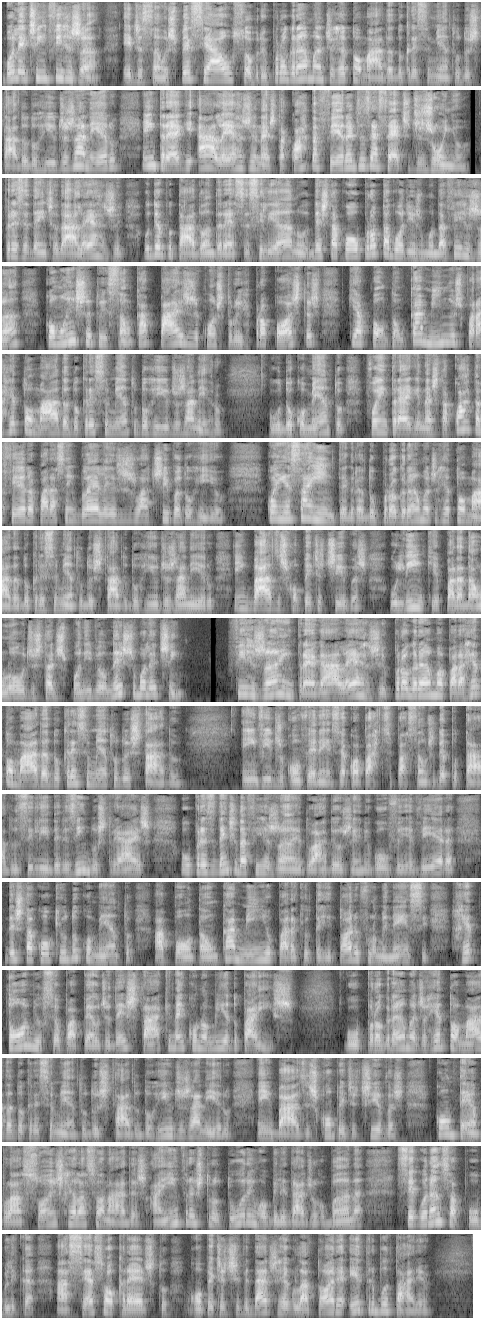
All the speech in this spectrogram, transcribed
Boletim Firjan, edição especial sobre o Programa de Retomada do Crescimento do Estado do Rio de Janeiro, entregue à Alerj nesta quarta-feira, 17 de junho. Presidente da Alerj, o deputado André Siciliano destacou o protagonismo da Firjan como instituição capaz de construir propostas que apontam caminhos para a retomada do crescimento do Rio de Janeiro. O documento foi entregue nesta quarta-feira para a Assembleia Legislativa do Rio. Conheça a íntegra do Programa de Retomada do Crescimento do Estado do Rio de Janeiro em bases competitivas. O link para download está disponível neste boletim. Firjan entrega à Alerj Programa para a Retomada do Crescimento do Estado. Em videoconferência com a participação de deputados e líderes industriais, o presidente da Firjan, Eduardo Eugênio Gouveia Vieira, destacou que o documento aponta um caminho para que o território fluminense retome o seu papel de destaque na economia do país. O Programa de Retomada do Crescimento do Estado do Rio de Janeiro em bases competitivas contempla ações relacionadas à infraestrutura e mobilidade urbana, segurança pública, acesso ao crédito, competitividade regulatória e tributária.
